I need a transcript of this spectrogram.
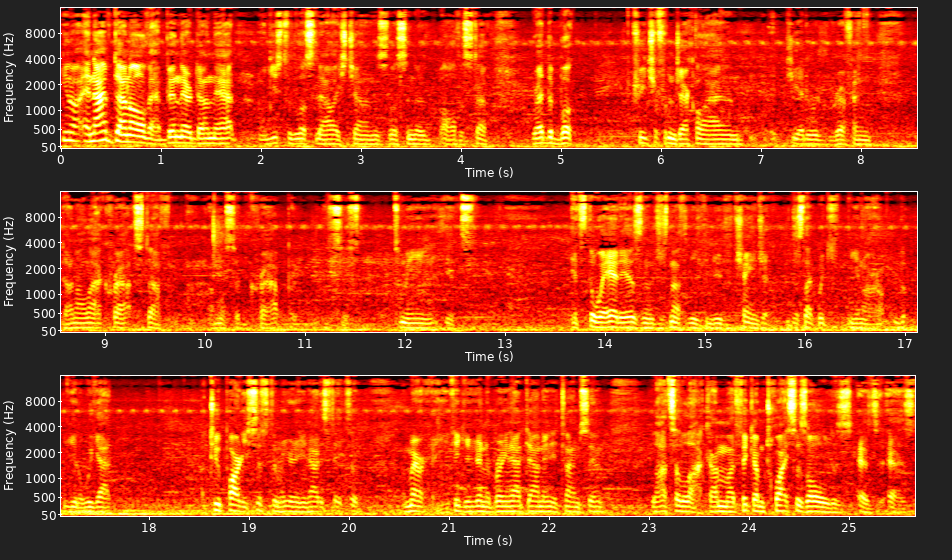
You know, and I've done all that, been there, done that. I used to listen to Alex Jones, listen to all the stuff, read the book Creature from Jekyll Island, G. Edward Griffin, done all that crap stuff. I almost said crap, but it's just, to me, it's it's the way it is, and there's just nothing you can do to change it. Just like we, you know, you know, we got a two-party system here in the United States of America. You think you're going to bring that down anytime soon? Lots of luck. I'm, I think I'm twice as old as, as, as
